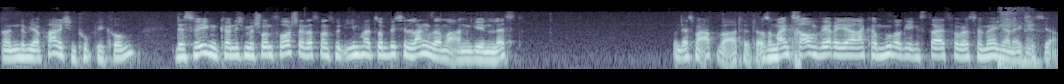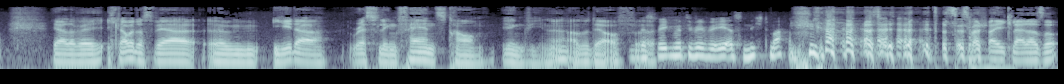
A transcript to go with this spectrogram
In dem japanischen Publikum. Deswegen könnte ich mir schon vorstellen, dass man es mit ihm halt so ein bisschen langsamer angehen lässt. Und erstmal abwartet. Also mein Traum wäre ja Nakamura gegen Styles für WrestleMania nächstes Jahr. Ja, da wäre ich, ich glaube, das wäre ähm, jeder Wrestling-Fans Traum irgendwie, ne? Also der auf. Äh, Deswegen wird die WWE es nicht machen. das, ist, das, ist, wahrscheinlich leider so.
